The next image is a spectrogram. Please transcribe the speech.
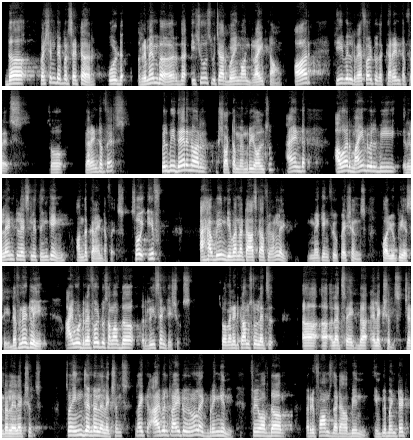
the question paper setter would remember the issues which are going on right now, or he will refer to the current affairs. So current affairs will be there in our short-term memory also, and our mind will be relentlessly thinking on the current affairs. So if I have been given a task of you know like making few questions for UPSC, definitely I would refer to some of the recent issues. So when it comes to let's uh, uh, let's take the elections, general elections. So in general elections, like I will try to you know like bring in few of the reforms that have been implemented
